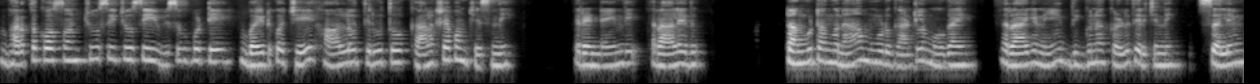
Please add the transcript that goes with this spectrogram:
భర్త కోసం చూసి చూసి విసుగు పుట్టి బయటకొచ్చి హాల్లో తిరుగుతూ కాలక్షేపం చేసింది. రెండైంది రాలేదు. టంగుటంగున మూడు గంటలు మూగాయి. రాగిణి దిగ్గున కళ్ళు తెరిచింది. సలీం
